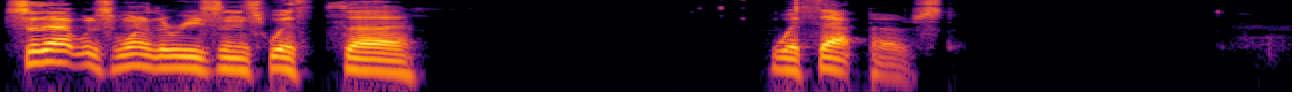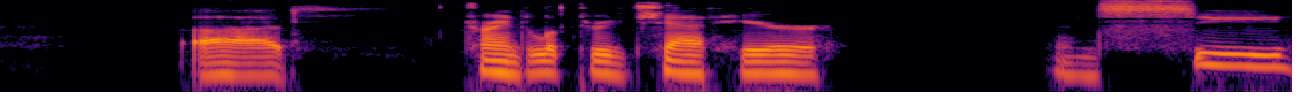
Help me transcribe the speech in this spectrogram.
So that was one of the reasons with uh, with that post. Uh, trying to look through the chat here and see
